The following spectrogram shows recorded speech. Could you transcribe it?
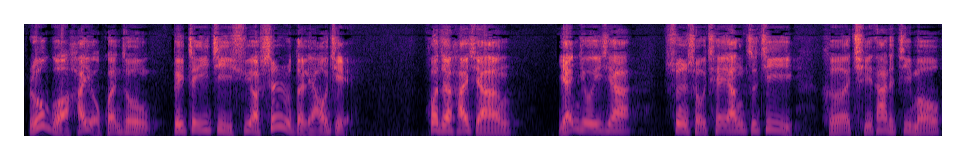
如果还有观众对这一计需要深入的了解，或者还想研究一下顺手牵羊之计和其他的计谋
